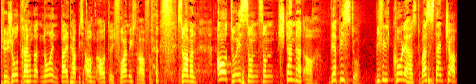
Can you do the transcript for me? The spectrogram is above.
Peugeot 309, bald habe ich auch ein Auto, ich freue mich drauf. So, aber ein Auto ist so ein, so ein Standard auch. Wer bist du? Wie viel Kohle hast du? Was ist dein Job?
